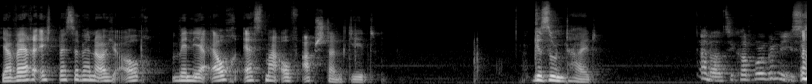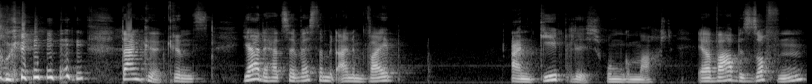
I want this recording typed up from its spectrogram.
Ja, wäre echt besser, wenn ihr euch auch, wenn ihr auch erstmal auf Abstand geht. Gesundheit. Ja, da hat sie gerade wohl genießt. Danke, Grins. Ja, der hat Silvester mit einem Weib angeblich rumgemacht. Er war besoffen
